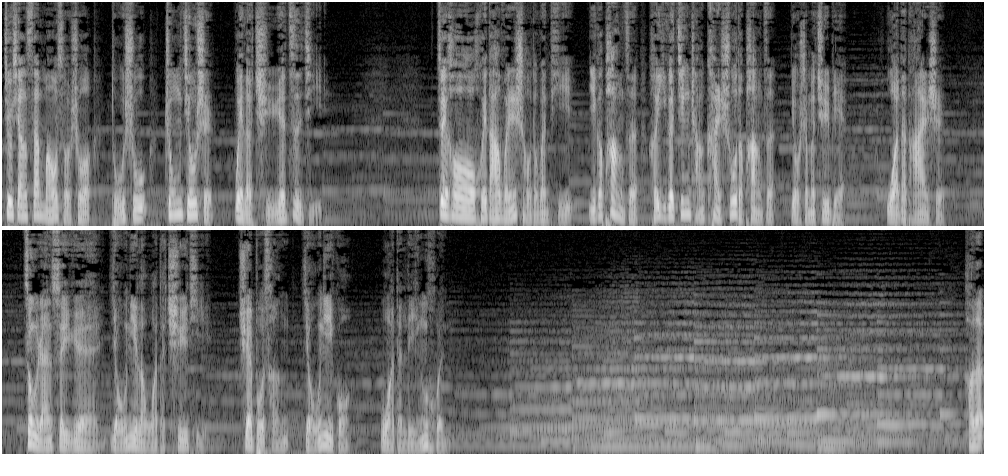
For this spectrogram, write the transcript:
就像三毛所说，读书终究是为了取悦自己。最后回答文手的问题。一个胖子和一个经常看书的胖子有什么区别？我的答案是：纵然岁月油腻了我的躯体，却不曾油腻过我的灵魂。好了，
